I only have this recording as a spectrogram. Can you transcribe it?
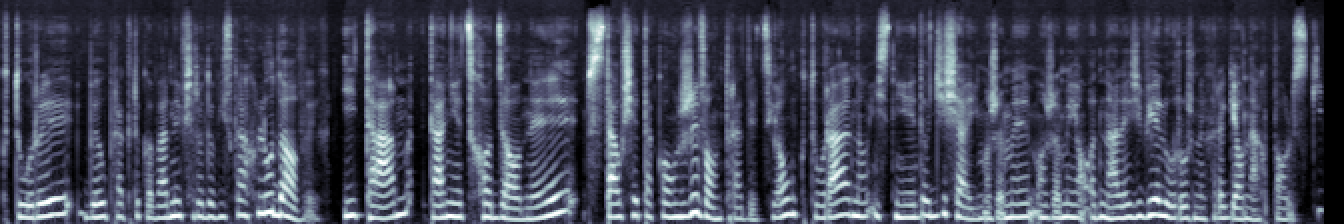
który był praktykowany w środowiskach ludowych. I tam taniec chodzony stał się taką żywą tradycją, która no, istnieje do dzisiaj. Możemy, możemy ją odnaleźć w wielu różnych regionach Polski.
